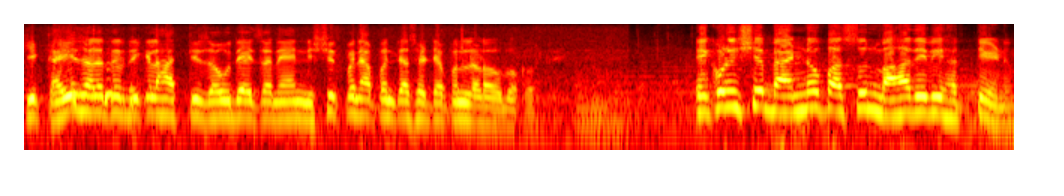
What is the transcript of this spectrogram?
की काही झालं तर देखील हत्ती जाऊ द्यायचा नाही. आणि निश्चितपणे आपण त्यासाठी आपण लढा उभा करतोय एकोणीसशे ब्याण्णवपासून महादेवी हत्तीण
